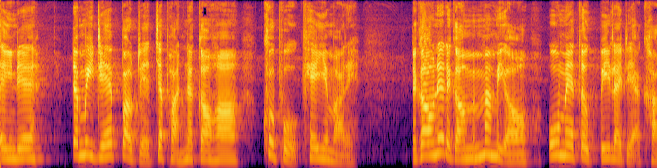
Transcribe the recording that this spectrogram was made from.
အိမ်တည်းတမိတည်းပေါက်တဲ့ကြက်ဖနှစ်ကောင်ဟာခွတ်ဖို့ခဲရင်ပါတယ် တကောင်နဲ့တကောင်မမှတ်မိအောင်အိုးမဲတုပ်ပေးလိုက်တဲ့အခါ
